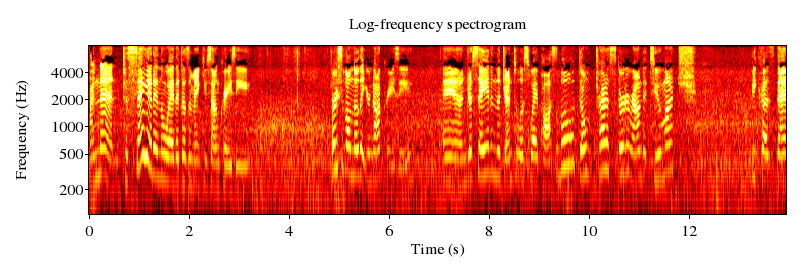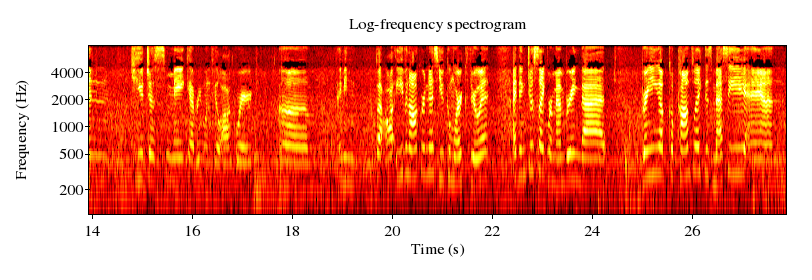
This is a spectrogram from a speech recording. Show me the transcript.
And then to say it in the way that doesn't make you sound crazy, first of all, know that you're not crazy. And just say it in the gentlest way possible. Don't try to skirt around it too much because then you just make everyone feel awkward. Um, I mean, but even awkwardness, you can work through it. I think just like remembering that bringing up conflict is messy and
